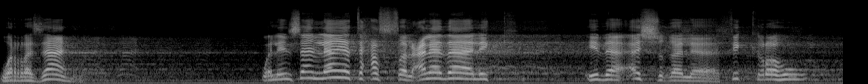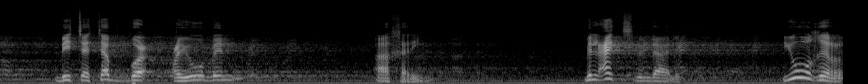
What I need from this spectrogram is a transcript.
والرزانه والإنسان لا يتحصل على ذلك إذا أشغل فكره بتتبع عيوب آخرين. بالعكس من ذلك يوغر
